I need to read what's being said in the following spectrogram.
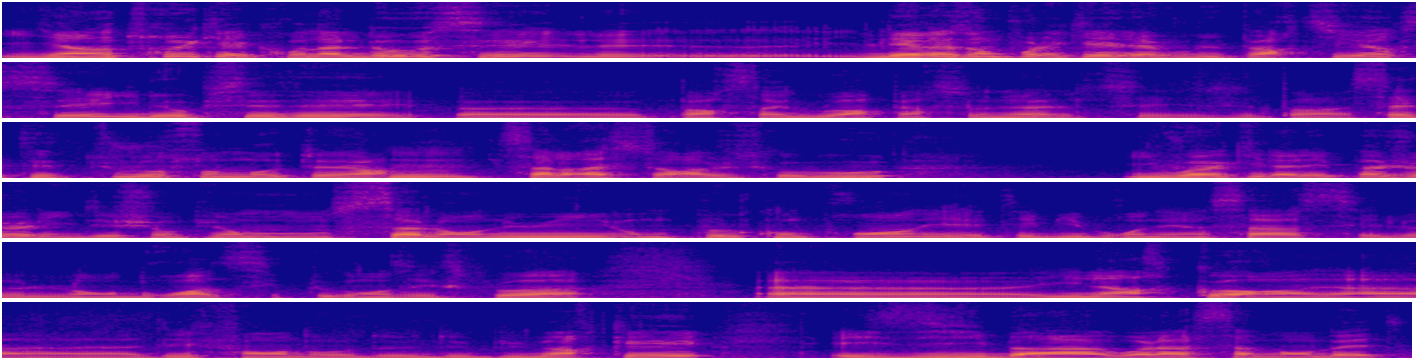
Il y a un truc avec Ronaldo, c'est les, les raisons pour lesquelles il a voulu partir, c'est il est obsédé euh, par sa gloire personnelle. C'est, pas, ça a été toujours son moteur, Mm. ça le restera jusqu'au bout. Il voit qu'il n'allait pas jouer à la Ligue des Champions, ça l'ennuie, on peut le comprendre, il a été biberonné à ça, c'est le- l'endroit de ses plus grands exploits. Euh, il a un record à, à défendre de, de buts marqués, et il se dit, bah voilà, ça m'embête.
